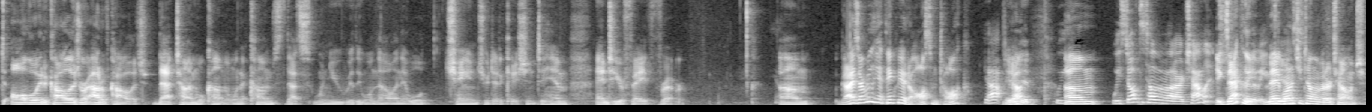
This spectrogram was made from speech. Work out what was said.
t- all the way to college or out of college, that time will come. And when it comes, that's when you really will know, and it will change your dedication to Him and to your faith forever. Um, guys, I really I think we had an awesome talk. Yeah. Yeah. we did. We, Um, we still have to tell them about our challenge. exactly. for the week. Meg, why don't you tell them about our challenge?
